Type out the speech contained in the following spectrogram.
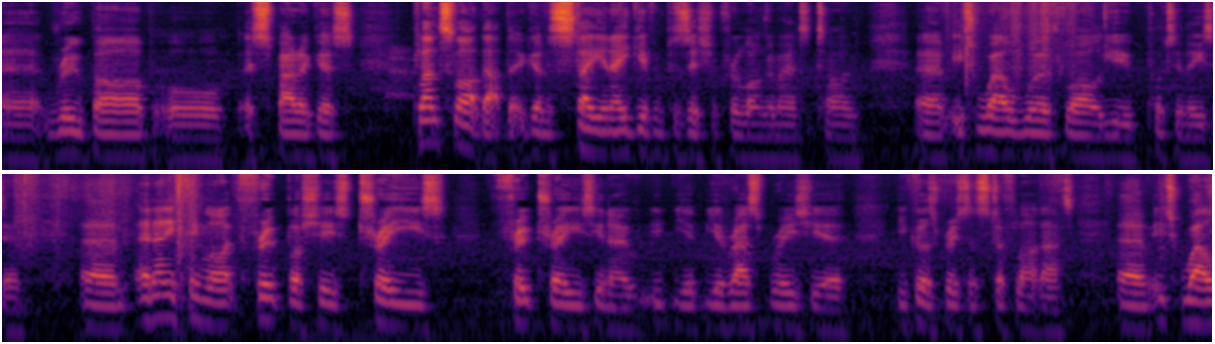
uh, rhubarb or asparagus, plants like that that are going to stay in a given position for a long amount of time. Um, it's well worthwhile you putting these in, um, and anything like fruit bushes, trees, fruit trees, you know, your, your raspberries, your your gooseberries and stuff like that. Um, it's well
